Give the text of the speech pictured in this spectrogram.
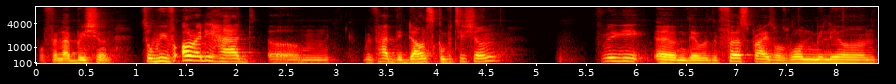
for Felabration. So we've already had um, we've had the dance competition. Really, um, there was, the first prize was one million,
